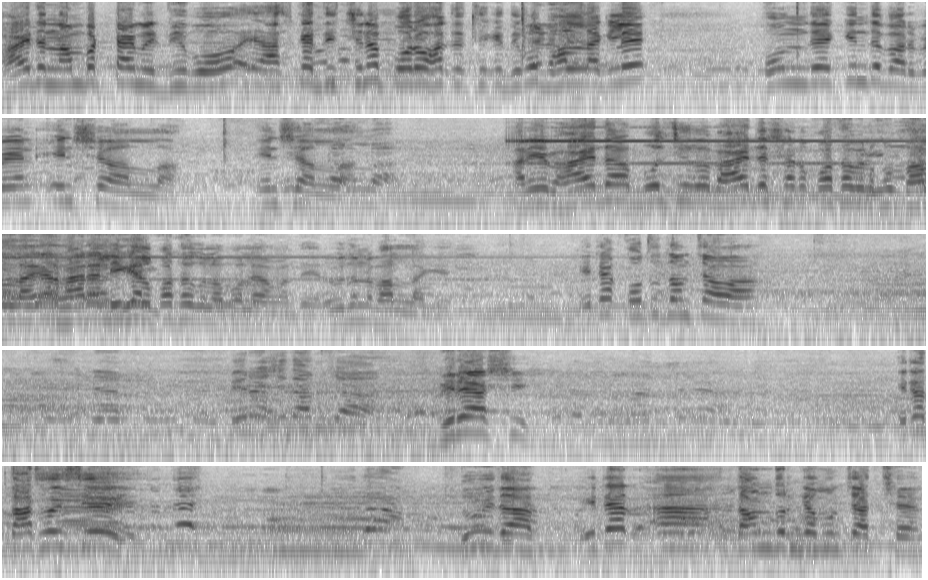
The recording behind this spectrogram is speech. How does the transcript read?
ভাইদের নাম্বারটা আমি দিব, আজকে দিচ্ছি না, পরের হাতে থেকে দিব, ভালো লাগলে ফোন দিয়ে কিনতে পারবেন, ইনশাআল্লাহ ইনশাআল্লাহ। আর এই ভাইদা বলছি তো ভাইদের সাথে কথা বলে খুব ভালো লাগে, আর ভাইরা লিগাল কথাগুলো বলে আমাদের, ওই জন্য ভালো লাগে। এটা কত দাম চাওয়া? বিরাশি। এটা দাঁত হয়েছে? দুই দাঁত। এটার দাম দর কেমন চাচ্ছেন?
